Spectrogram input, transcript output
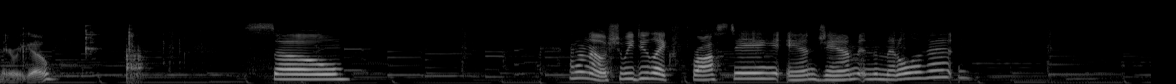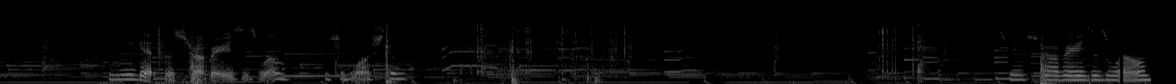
There we go. So, I don't know. Should we do like frosting and jam in the middle of it? Let me get the strawberries as well. We should wash them. We have strawberries as well.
